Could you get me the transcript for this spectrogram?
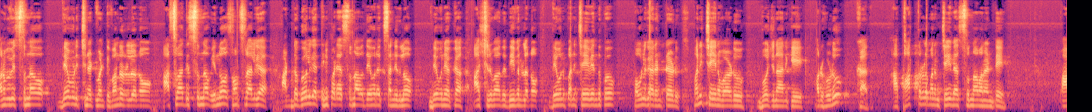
అనుభవిస్తున్నావు. దేవుడిచ్చినటువంటి వనరులను ఆస్వాదిస్తున్నావు. ఎన్నో సంవత్సరాలుగా అడ్డగోలుగా తినిపడేస్తున్నావు దేవుని యొక్క సన్నిధిలో. దేవుని యొక్క ఆశీర్వాద దీవెనలను దేవుని పని చేయవెందుకు? పౌలు గారు అంటాడు పని చేయనివాడు భోజనానికి అర్హుడు కాదు. ఆ పాత్రలో మనం చేయి వేస్తున్నామనంటే ఆ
